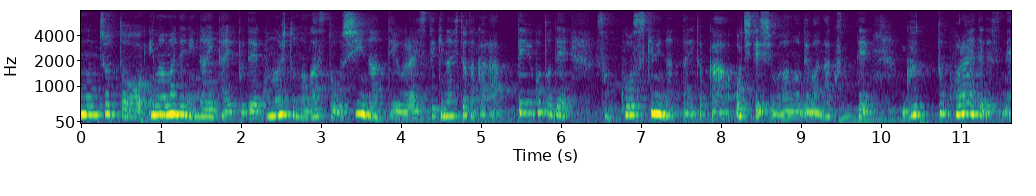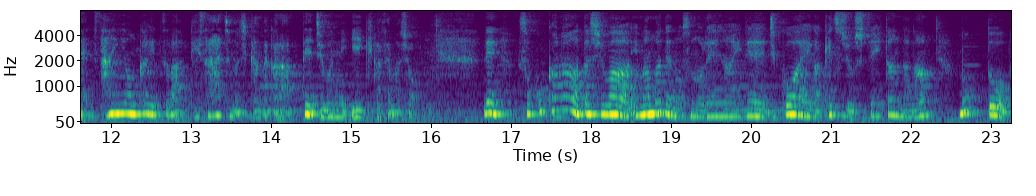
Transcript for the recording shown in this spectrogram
ん、ちょっと今までにないタイプでこの人逃すと惜しいなっていうぐらい素敵な人だからっていうことで速攻好きになったりとか落ちてしまうのではなくってぐっとこらえてですね34ヶ月はリサーチの時間だからって自分に言い聞かせましょう。でそこから私は今までのその恋愛で自己愛が欠如していたんだな。もっと、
